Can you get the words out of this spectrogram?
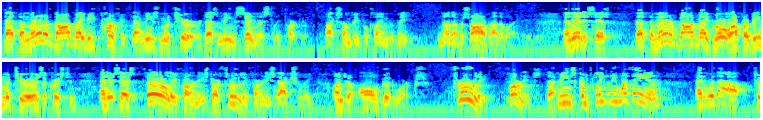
That the man of God may be perfect. That means mature. Doesn't mean sinlessly perfect, like some people claim to be. None of us are, by the way. And then it says, that the man of God may grow up or be mature as a Christian. And it says, thoroughly furnished, or throughly furnished, actually, unto all good works. Throughly furnished. That means completely within and without to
